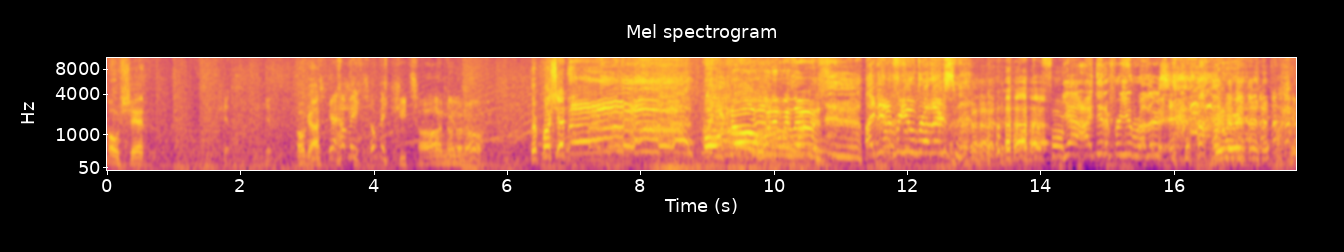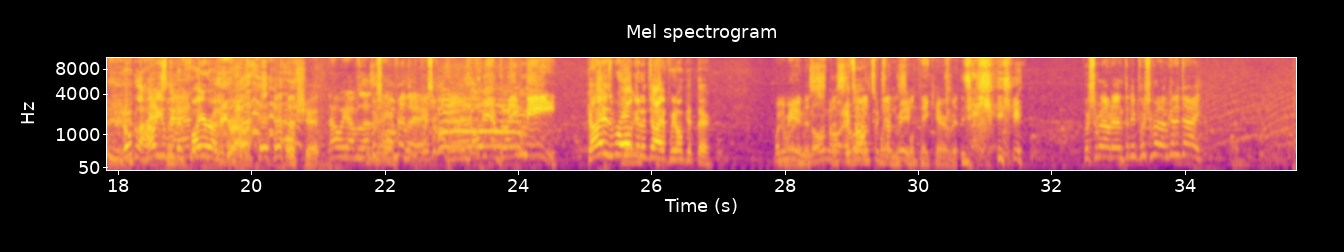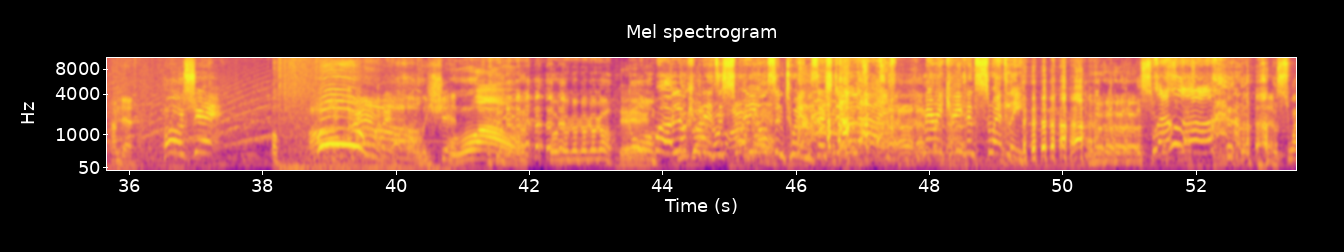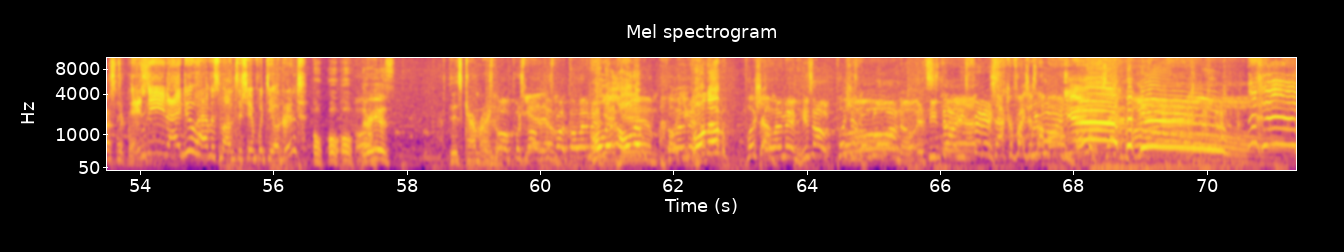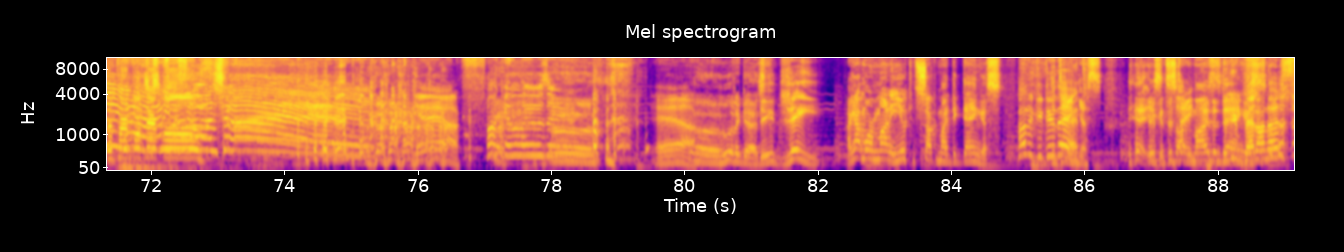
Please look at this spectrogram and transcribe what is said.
Oh, shit. Shit. Shit. Oh, God. Yeah, help me. Help me. Shit. Oh, Fuck no, you. no, no. They're pushing. Oh, oh no. Who did we oh, lose? I did it for you, brothers! Fuck. yeah, I did it for you, brothers! Wait, wait, wait. Nogla, how are you Thanks, leaving man. fire on the ground? Oh, shit. now we have less Push him, roleplay. Anthony, push him up. Oh yeah, blame me! Guys, we're all going to die if we don't get there. What do you Don't worry, mean? this- no, no. this Everyone all else except twins me. will take care of it. Push him out, Anthony. Push him out. I'm gonna die. I'm dead. Oh shit! Oh, oh! Holy shit. wow. Go, go, go, go, go, go. Yeah. Go home. Well, look who it is, the Sweaty Olsen twins! They're still alive! Mary Kate and Sweatley! The, sw- the, the swesticles. Indeed, I do have a sponsorship with deodorant. Oh, oh, oh, there he oh. is. This camera Push him angle. out. Push him Get out. Push him. him out. Don't let him Hold in. it, hold him. Damn. Don't Oh, let him. Hold him. Push Don't him. let him in. He's out. Push He's him. gonna blow up. No, it's He's done. He's finished. Sacrifice We yourself, won. Mom! Yeah. Oh. The purple nipples. yeah. Fucking loser! Yeah. Oh, who would have guessed? GG. I got more money. You can suck my dick dangus. How did you do that? Dingus. Yeah, you It's can the suck my dangus. Did you bet on us?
